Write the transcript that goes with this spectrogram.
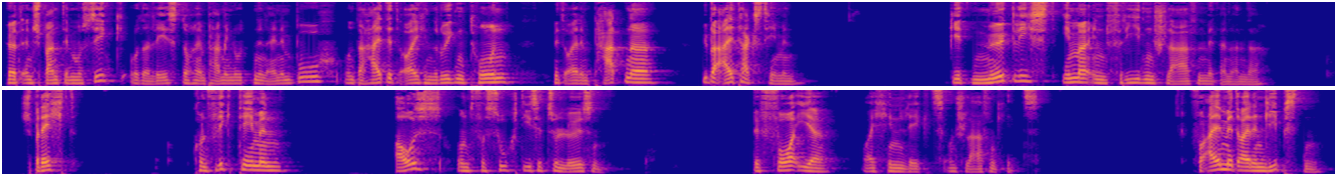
Hört entspannte Musik oder lest noch ein paar Minuten in einem Buch, unterhaltet euch in ruhigem Ton mit eurem Partner über Alltagsthemen. Geht möglichst immer in Frieden schlafen miteinander. Sprecht Konfliktthemen aus und versucht diese zu lösen, bevor ihr euch hinlegt und schlafen geht. Vor allem mit euren Liebsten.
